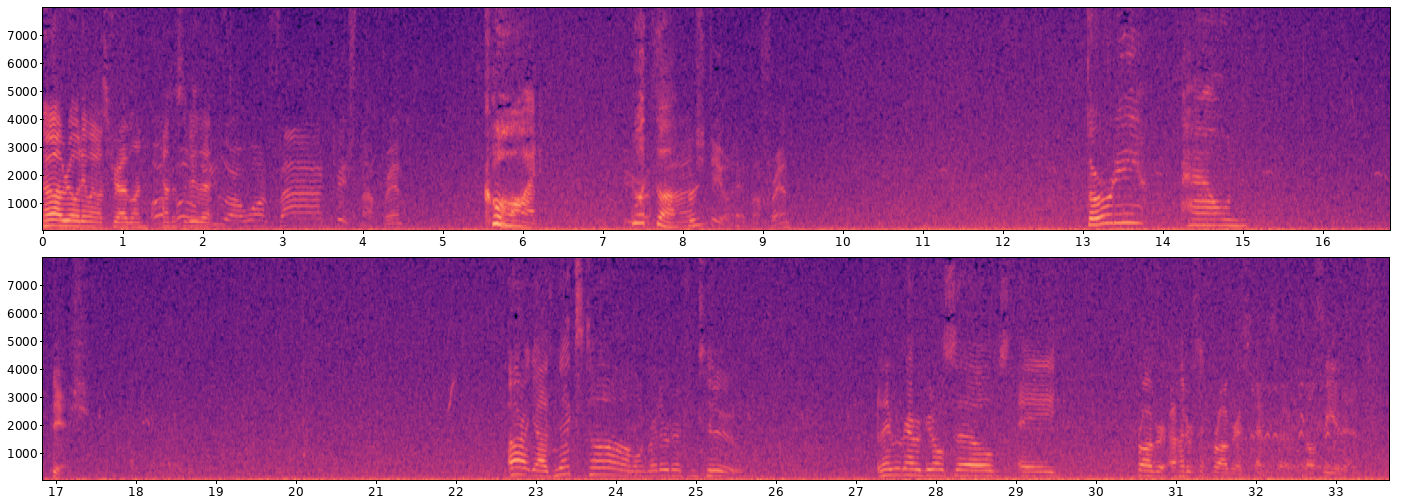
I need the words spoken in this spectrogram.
Oh, I really didn't when I was struggling. Nothing to do that. Oh, you are one fine fish, my friend. God! You're What the fine steelhead, my friend. 30 pound fish. Alright guys, next time on Red Dead Redemption 2. I think we're gonna have a good old selves a progress, 100% progress episode. So I'll see you then.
